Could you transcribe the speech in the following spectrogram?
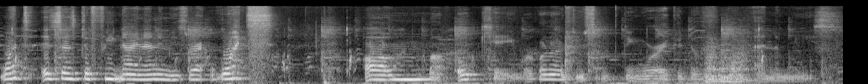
What? It says defeat nine enemies, right? What? Um, okay, we're gonna do something where I could defeat enemies.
